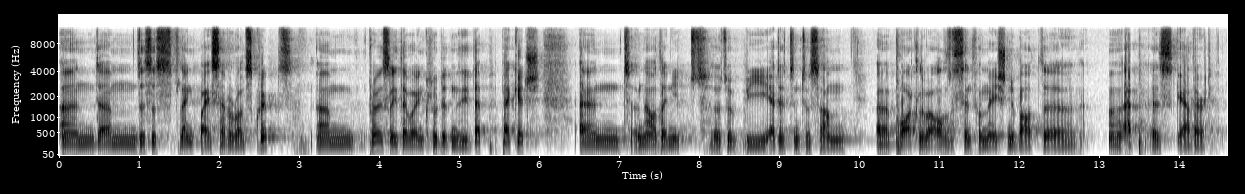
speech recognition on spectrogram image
And um, this is flanked by several scripts. Um, previously they were included in the deb package and now they need to be added into some uh, portal where all this information about the uh, app is gathered.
